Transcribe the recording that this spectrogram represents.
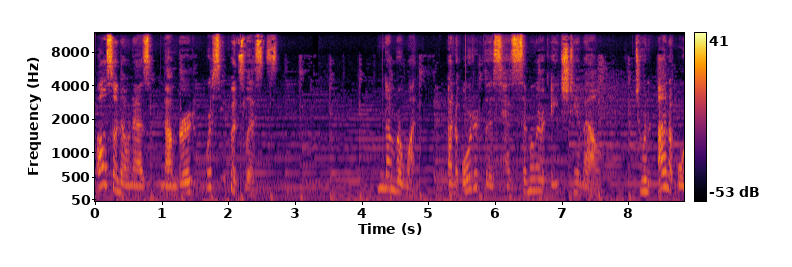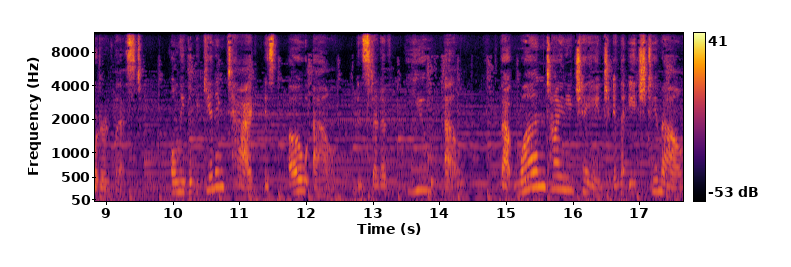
also known as numbered or sequence lists. Number one, an ordered list has similar HTML to an unordered list, only the beginning tag is OL instead of UL. That one tiny change in the HTML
